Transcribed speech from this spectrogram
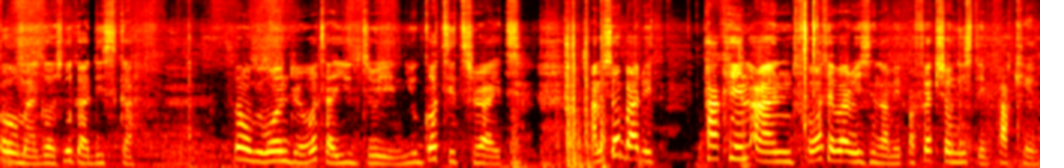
Oh my gosh look at this car. Some will be wondering what are you doing? You got it right. I'm so bad with packing and for whatever reason i'm a perfectionist in packing.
